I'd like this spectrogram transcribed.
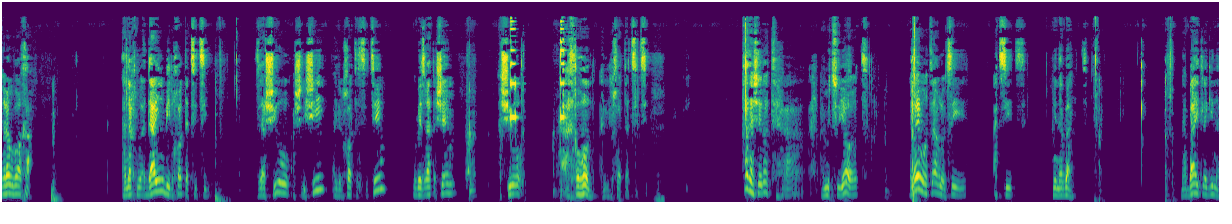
שלום וברכה. אנחנו עדיין בהלכות הציצים. זה השיעור השלישי על הלכות הציצים, ובעזרת השם השיעור האחרון על הלכות הציצים. אחת השאלות המצויות, הרי מותר להוציא עציץ מן הבית, מהבית לגינה,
